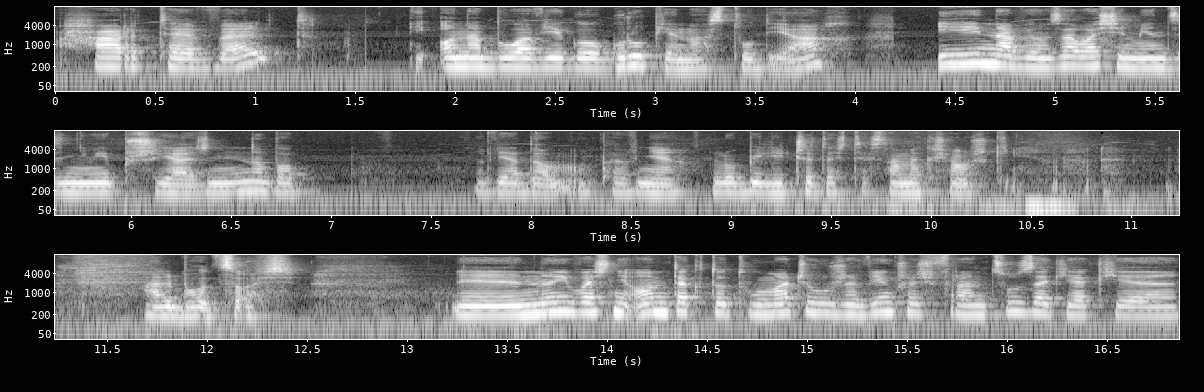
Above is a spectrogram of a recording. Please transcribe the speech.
Hartevelt. I ona była w jego grupie na studiach i nawiązała się między nimi przyjaźń, no bo wiadomo, pewnie lubili czytać te same książki albo coś. Yy, No i właśnie on tak to tłumaczył, że większość Francuzek, jakie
